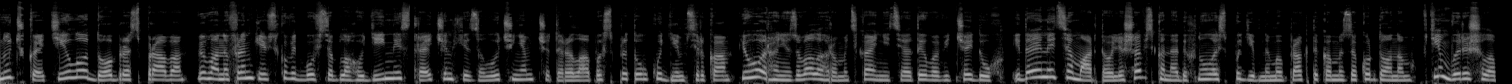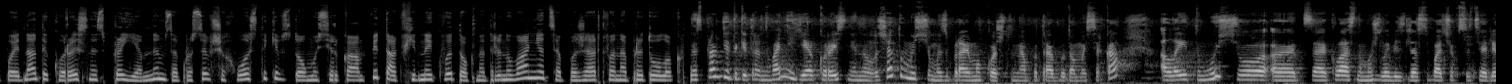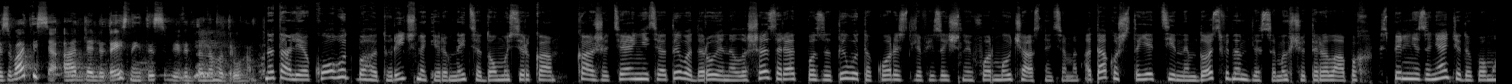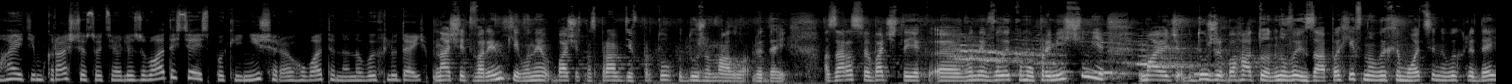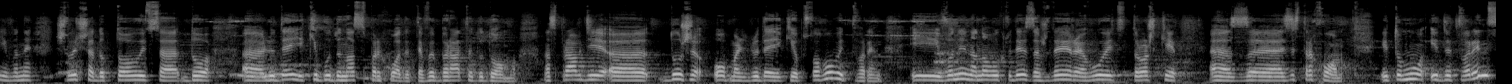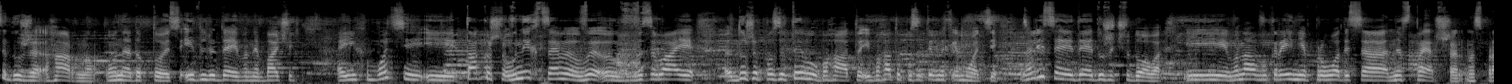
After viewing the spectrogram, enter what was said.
Гнучке тіло добра справа. В Івано-Франківську відбувся благодійний стретчинг із залученням чотирилапих з притулку Дім Сірка. Його організувала громадська ініціатива Відчайдух. Ідейниця Марта Олішевська надихнулась подібними практиками за кордоном. Втім, вирішила поєднати корисне з приємним, запросивши хвостиків з дому сірка. Відтак, вхідний квиток на тренування це пожертва на притулок. Насправді такі тренування є корисні не лише тому, що ми збираємо кошти на потребу дома сірка, але й тому, що е, це класна можливість для собачок соціалізуватися, а для людей знайти собі відданого друга. Наталія Когут, багаторічна керівниця дому сірка, каже, ця ініціатива дарує не лише заряд позитиву та користь для фізичної форми учасницями, а також стає цінним досвідом для самих чотирилапих. Спільні заняття допомагають їм краще соціалізуватися і спокійніше реагувати на нових людей. Наші тваринки вони бачать насправді в притулку дуже мало людей. А зараз ви бачите, як е, вони в великому приміщенні мають дуже багато нових запахів, нових емоцій, нових людей, і вони швидше адаптовуються до е, людей, які будуть до нас приходити, вибирати додому. Насправді е, дуже обмаль людей, які обслуговують тварин, і вони на нових людей завжди реагують трошки е, з, зі страхом. І тому і для тварин це дуже гарно. Вони адаптуються, і для людей вони бачать їх емоції, і також в них це ви- ви- визиває дуже позитиву багато і багато позитивних емоцій. Взагалі ця ідея дуже чудова, і вона в Україні проводиться не вперше. Насправді,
